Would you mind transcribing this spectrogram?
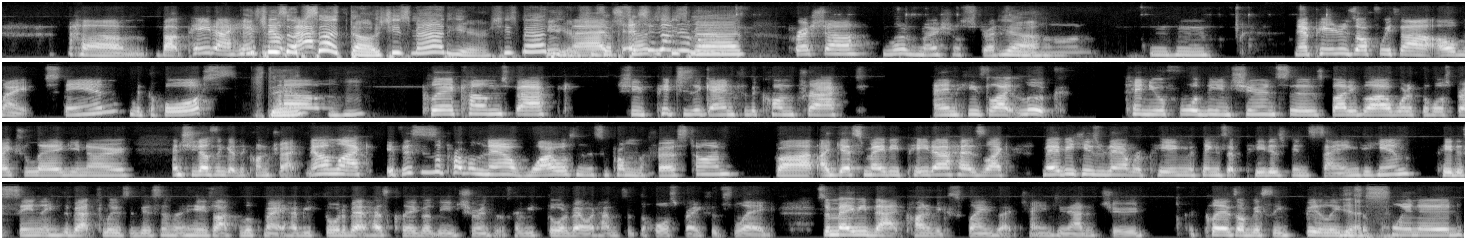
Um, but Peter, he's and she's now back. upset though. She's mad here. She's mad She's here. mad. She's upset. she's She's, under a lot mad. Pressure, a lot of emotional stress Yeah. going on. hmm Now Peter's off with our old mate Stan with the horse. Stan. Um, Mhm. Claire comes back. She pitches again for the contract, and he's like, "Look, can you afford the insurances? Bloody blah. What if the horse breaks a leg? You know?" And she doesn't get the contract. Now I'm like, if this is a problem now, why wasn't this a problem the first time? But I guess maybe Peter has like maybe he's now repeating the things that Peter's been saying to him. Peter's seen that he's about to lose the business, and he's like, "Look, mate, have you thought about has Claire got the insurances? Have you thought about what happens if the horse breaks its leg?" So maybe that kind of explains that change in attitude. Claire's obviously bitterly Yes. disappointed.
